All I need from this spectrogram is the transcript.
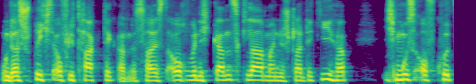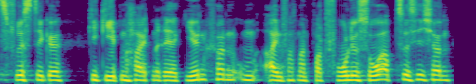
Und das spricht auf die Taktik an. Das heißt, auch wenn ich ganz klar meine Strategie habe, ich muss auf kurzfristige Gegebenheiten reagieren können, um einfach mein Portfolio so abzusichern,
